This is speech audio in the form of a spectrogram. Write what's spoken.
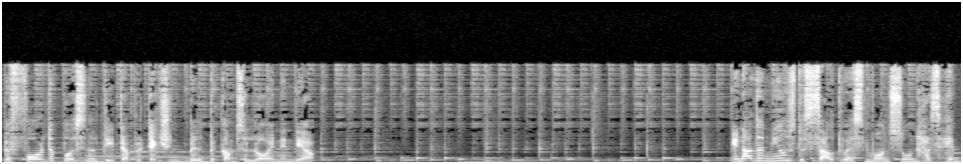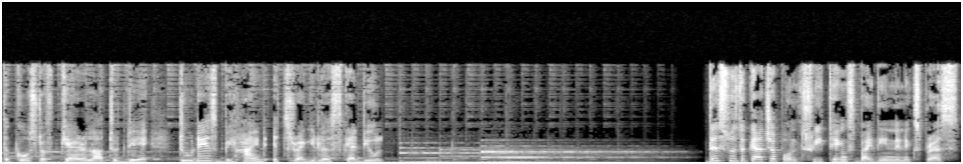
before the Personal Data Protection Bill becomes a law in India. In other news, the southwest monsoon has hit the coast of Kerala today, two days behind its regular schedule. This was the catch up on three things by the Indian Express.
